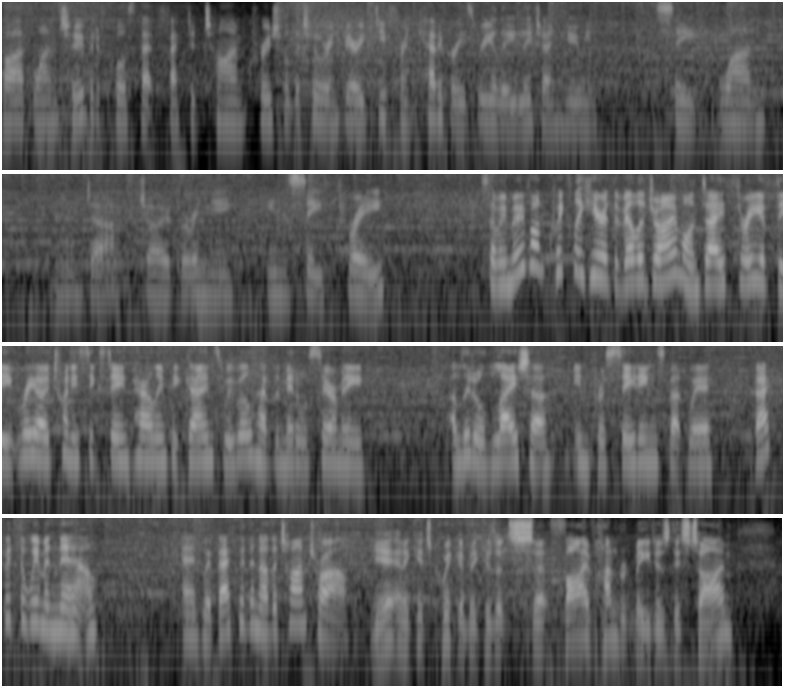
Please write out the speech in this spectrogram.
10.512. But of course, that factored time crucial. The two are in very different categories, really. Li Jian Yu in C1 and uh, Joe Berenyi in C3. So we move on quickly here at the Velodrome on day three of the Rio 2016 Paralympic Games. We will have the medal ceremony a little later in proceedings, but we're back with the women now. And we're back with another time trial. Yeah, and it gets quicker because it's uh, 500 metres this time.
